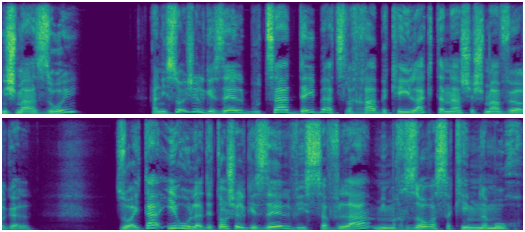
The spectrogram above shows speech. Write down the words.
נשמע הזוי? הניסוי של גזל בוצע די בהצלחה בקהילה קטנה ששמה ורגל. זו הייתה עיר הולדתו של גזל והיא סבלה ממחזור עסקים נמוך.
